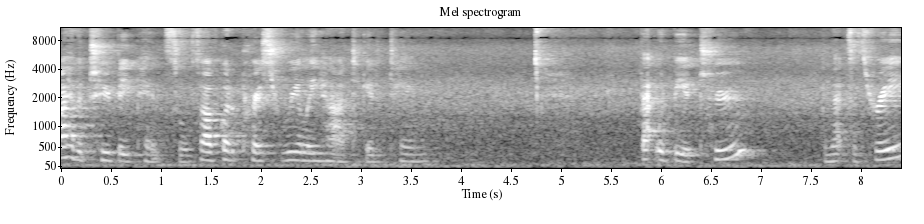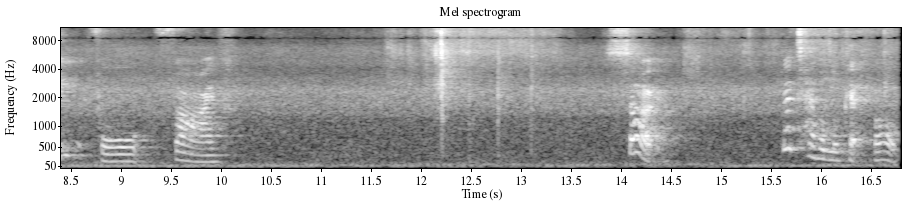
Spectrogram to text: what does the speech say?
I have a 2B pencil, so I've got to press really hard to get a 10. That would be a 2, and that's a 3, 4, 5. So, let's have a look at Bob.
